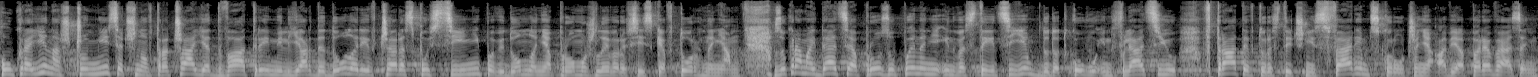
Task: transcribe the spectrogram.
Україна щомісячно втрачає 2-3 мільярди доларів через постійні повідомлення про можливе російське вторгнення. Зокрема, йдеться про зупинені інвестиції, додаткову інфляцію, втрати в туристичній сфері, скорочення авіаперевезень.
